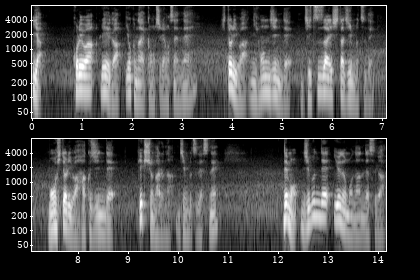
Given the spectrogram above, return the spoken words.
いやこれは例が良くないかもしれませんね。一人は日本人で実在した人物でもう一人は白人でフィクショナルな人物ですね。でも自分で言うのもなんですが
